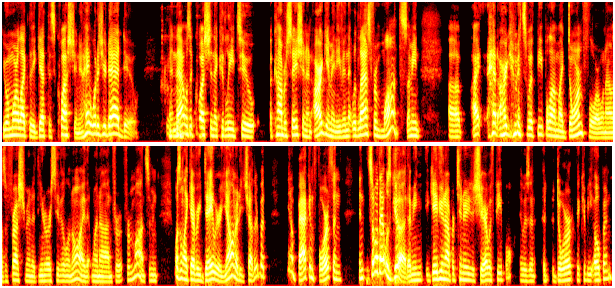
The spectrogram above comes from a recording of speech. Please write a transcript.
you were more likely to get this question Hey, what does your dad do? And that was a question that could lead to a conversation, an argument, even that would last for months. I mean, uh, I had arguments with people on my dorm floor when I was a freshman at the University of Illinois that went on for, for months. I mean, it wasn't like every day we were yelling at each other, but you know, back and forth. And and some of that was good. I mean, it gave you an opportunity to share with people. It was a, a door that could be open.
